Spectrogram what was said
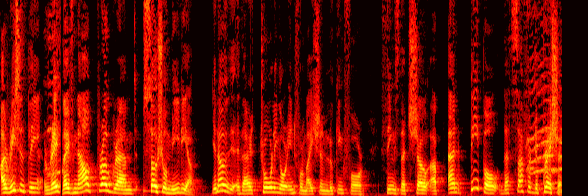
I recently read they've now programmed social media. You know, they're trawling your information, looking for things that show up and people that suffer depression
